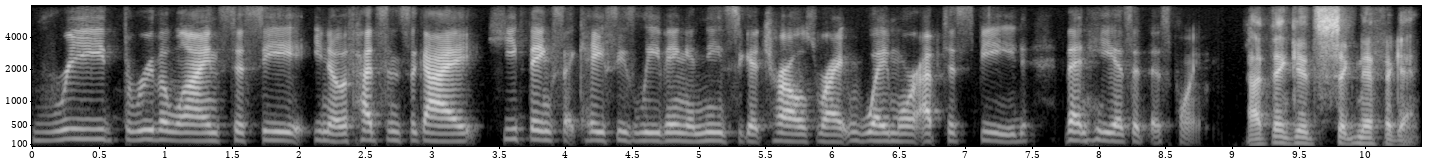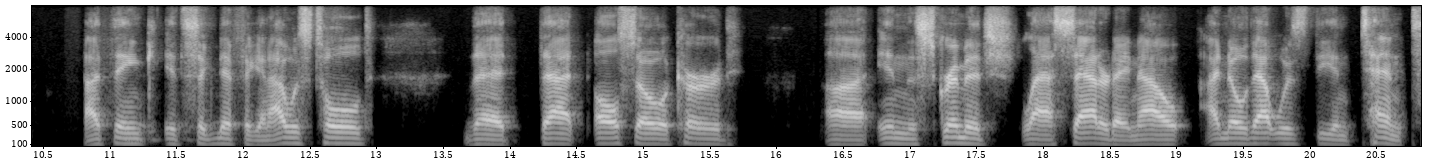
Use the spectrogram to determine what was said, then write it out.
read through the lines to see, you know, if Hudson's the guy he thinks that Casey's leaving and needs to get Charles Wright way more up to speed than he is at this point. I think it's significant. I think it's significant. I was told that that also occurred uh, in the scrimmage last Saturday. Now, I know that was the intent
